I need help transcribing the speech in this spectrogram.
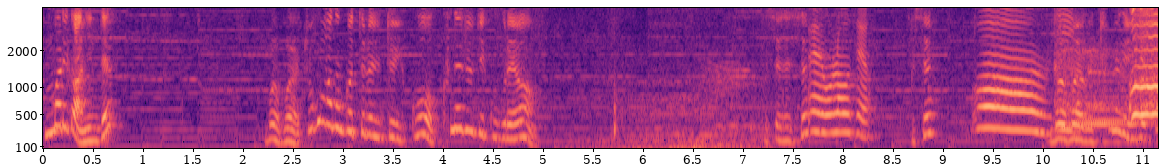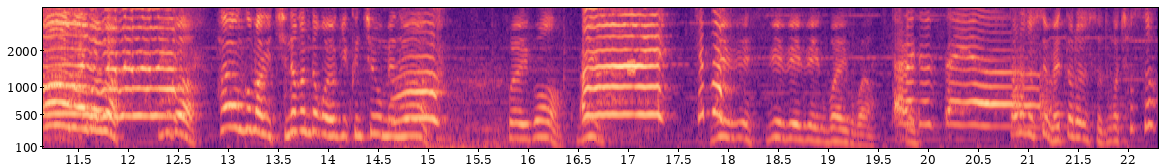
한 마리가 아닌데? 뭐야 뭐야. 조그마한 것들도 있고 큰 애들도 있고 그래요. 됐어요 됐어요? 네, 올라오세요. 됐어요? 와. 뭐야 뭐야 그 투명해. 이게 어 뭐야 뭐야 뭐야. 이거 봐. 하얀 거막 지나간다고 여기 근처에 오면은 뭐야 이거? 제발 위에 위에 위에 위에 이거 뭐야 이거 뭐야? 떨어졌어요. 떨어졌어요? 왜 떨어졌어? 누가 쳤어?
